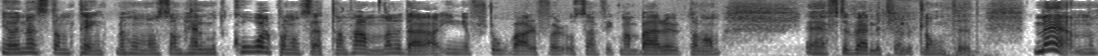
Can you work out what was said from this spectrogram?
jag har nästan tänkt med honom som Helmut Kohl på något sätt. Han hamnade där, ingen förstod varför och sen fick man bära ut honom eh, efter väldigt, väldigt lång tid. Men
